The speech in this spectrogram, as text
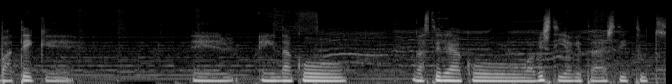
batek e, e, egindako gazteleako abestiak eta ez ditut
